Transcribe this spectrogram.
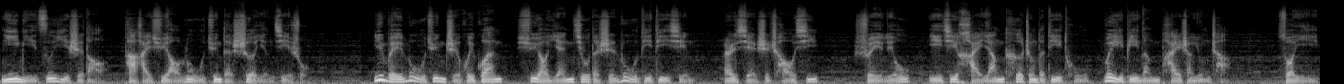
尼米兹意识到他还需要陆军的摄影技术，因为陆军指挥官需要研究的是陆地地形，而显示潮汐、水流以及海洋特征的地图未必能派上用场。所以，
